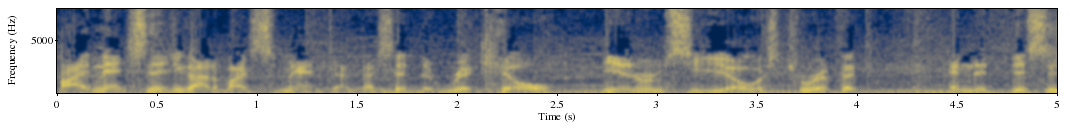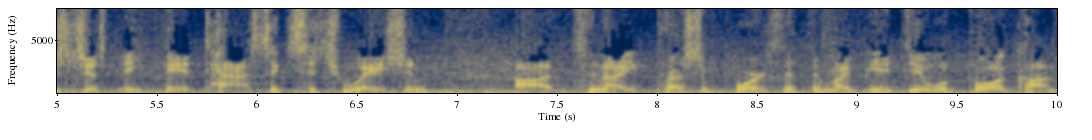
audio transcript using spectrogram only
I mentioned that you got to buy Symantec. I said that Rick Hill, the interim CEO, is terrific, and that this is just a fantastic situation. Uh, tonight, press reports that there might be a deal with Broadcom.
